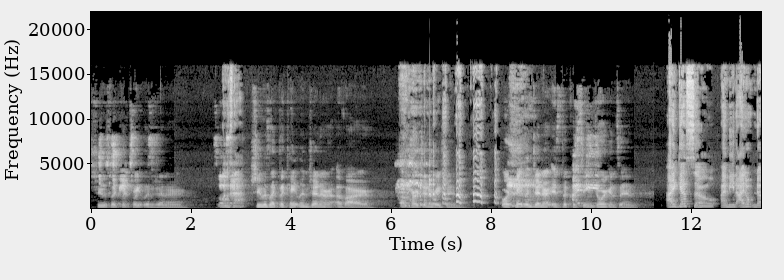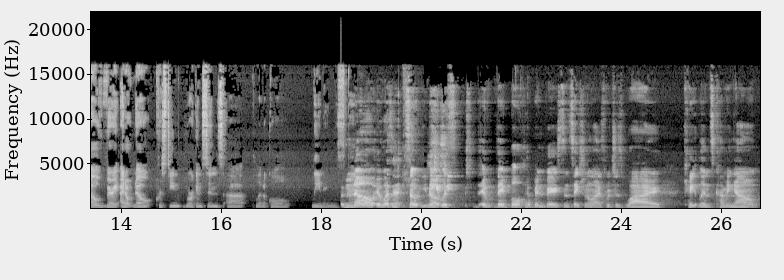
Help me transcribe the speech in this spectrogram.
She was like the Caitlyn Jenner. What was that? She was like the Caitlyn Jenner of our of her generation. or Caitlyn Jenner is the Christine I mean, Jorgensen. I guess so. I mean, I don't know very. I don't know Christine Jorgensen's uh, political leanings. No, it wasn't. So you know, it was. It, they both have been very sensationalized, which is why Caitlyn's coming out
